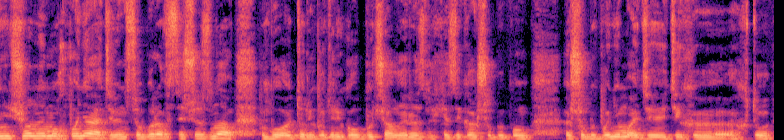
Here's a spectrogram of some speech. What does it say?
нічого не мог поняти. Він собирав все, що знав, бо Торіко Торіко обучали різних язиках, щоб, щоб понімати тих, е, хто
